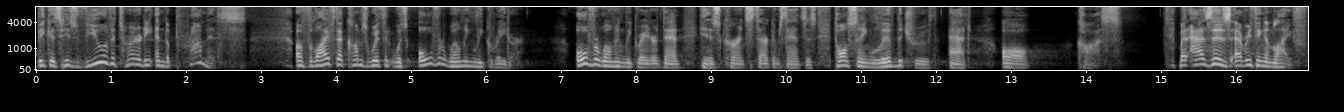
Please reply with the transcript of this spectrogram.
because his view of eternity and the promise of life that comes with it was overwhelmingly greater. Overwhelmingly greater than his current circumstances. Paul's saying, live the truth at all costs. But as is everything in life,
